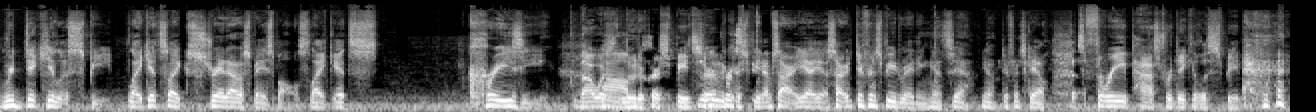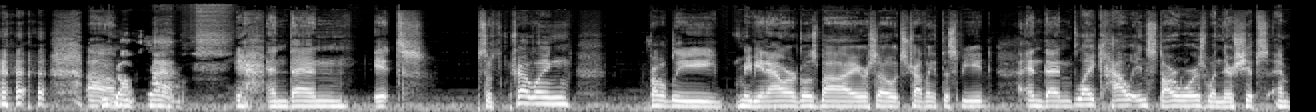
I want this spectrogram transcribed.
ridiculous speed. Like it's like straight out of Spaceballs. Like it's crazy. That was Um, ludicrous speed, sir. Ludicrous speed. I'm sorry. Yeah, yeah. Sorry. Different speed rating. Yes. Yeah. You know, different scale. That's three past ridiculous speed. Um, We've gone flat. Yeah, and then it so it's traveling probably maybe an hour goes by or so it's traveling at the speed and then like how in Star Wars when their ships em-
